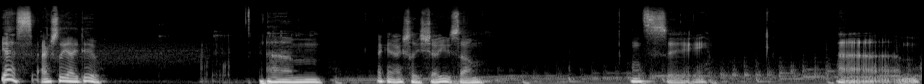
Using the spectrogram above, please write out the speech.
Yes, actually, I do. Um, I can actually show you some. Let's see. Um,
